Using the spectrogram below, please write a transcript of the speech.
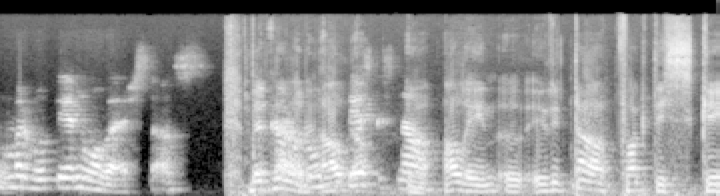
nu, varbūt tie novērsās. Bet, nu, nu, Alīna, Alīna, ir tā faktiski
